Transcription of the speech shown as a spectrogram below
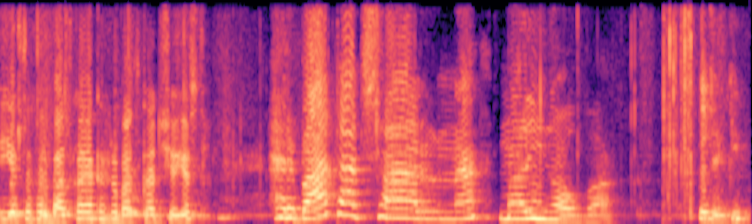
I jeszcze herbatka. Jaka herbatka dzisiaj jest? Herbata czarna, malinowa. To dzięki.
